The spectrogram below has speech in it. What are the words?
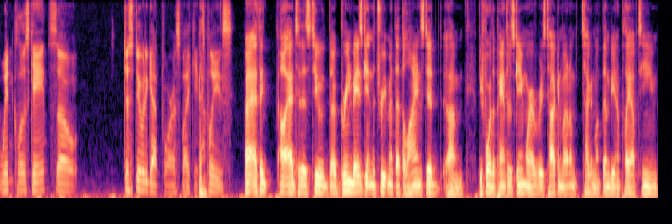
win close games, so just do it again for us, Vikings, yeah. please. I think I'll add to this too. The Green Bay's getting the treatment that the Lions did um, before the Panthers game, where everybody's talking about them, talking about them being a playoff team.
